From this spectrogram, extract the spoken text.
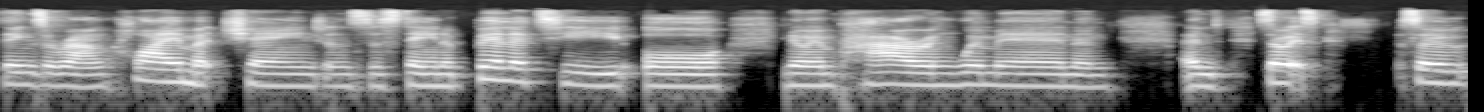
things around climate change and sustainability or you know empowering women and and so it's so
